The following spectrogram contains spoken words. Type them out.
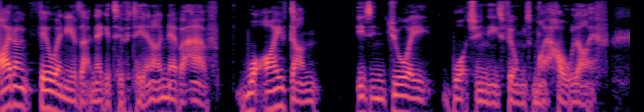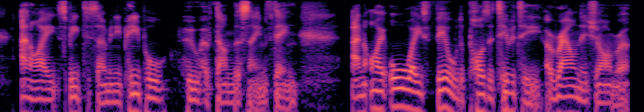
I don't feel any of that negativity, and I never have. What I've done is enjoy watching these films my whole life, and I speak to so many people who have done the same thing. And I always feel the positivity around this genre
